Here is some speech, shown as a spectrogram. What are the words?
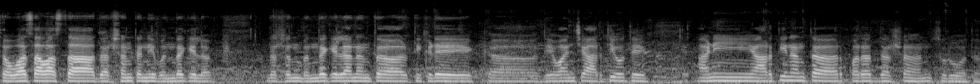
सव्वा सहा वाजता दर्शन त्यांनी बंद केलं. दर्शन बंद केल्यानंतर तिकडे एक देवांची आरती होते. आणि आरतीनंतर परत दर्शन सुरू होतं.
